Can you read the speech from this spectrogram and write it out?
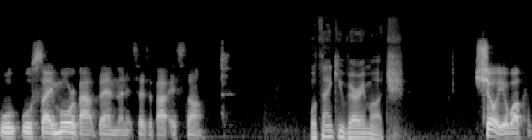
will will say more about them than it says about Islam. Well, thank you very much. Sure, you're welcome.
